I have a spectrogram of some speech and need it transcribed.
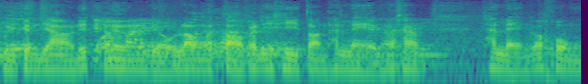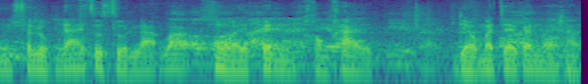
คุยกันยาวนิดนึง เดี๋ยวเรามาต่อกันอีกทีตอนแถลงนะครับแถลงก็คงสรุปได้สุดๆแล้วว่าหวยเป็นของใคร เดี๋ยวมาเจอกันใหม่ครับ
